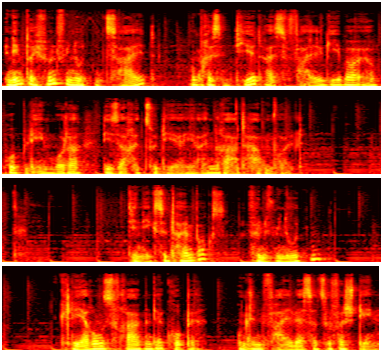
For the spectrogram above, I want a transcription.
Ihr nehmt euch fünf Minuten Zeit und präsentiert als Fallgeber euer Problem oder die Sache, zu der ihr einen Rat haben wollt. Die nächste Timebox, fünf Minuten, Klärungsfragen der Gruppe, um den Fall besser zu verstehen.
